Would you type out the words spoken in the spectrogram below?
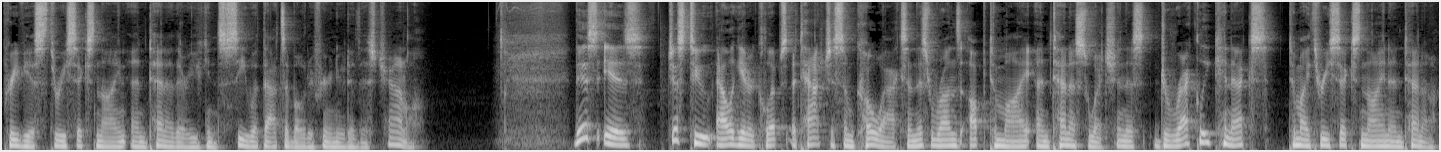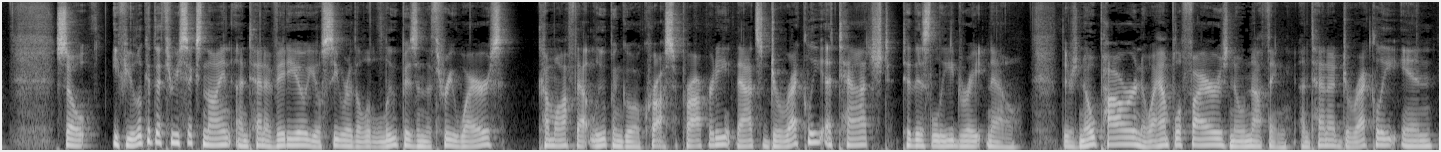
previous 369 antenna there. You can see what that's about if you're new to this channel. This is just two alligator clips attached to some coax, and this runs up to my antenna switch, and this directly connects to my 369 antenna. So if you look at the 369 antenna video, you'll see where the little loop is in the three wires come off that loop and go across the property. That's directly attached to this lead right now. There's no power, no amplifiers, no nothing. Antenna directly in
